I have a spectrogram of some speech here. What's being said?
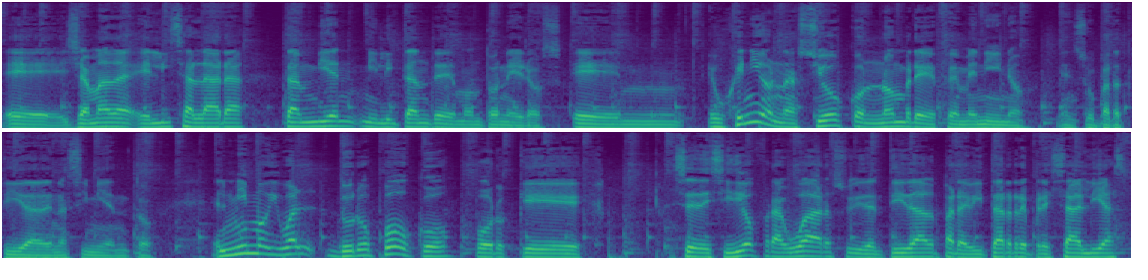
eh, llamada Elisa Lara, también militante de Montoneros. Eh, Eugenio nació con nombre femenino en su partida de nacimiento. El mismo igual duró poco porque se decidió fraguar su identidad para evitar represalias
